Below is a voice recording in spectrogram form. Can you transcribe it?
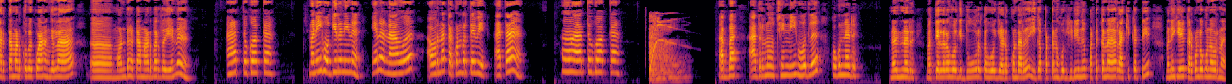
ಅರ್ಥ ಮಾಡ್ಕೋಬೇಕು ಹಂಗೆಲ್ಲ? ಮಂಡ ಹಠ ಮಾಡಬಾರ್ದ ಏನು? ಆತ್ ತಗೋ ಅತ್ತ. ಮನೆಗೆ ಹೋಗಿರ ನೀನು. ಏನ ನಾವು? ಅವ್ರನ್ನ ಕರ್ಕೊಂಡು ಬರ್ತೇವಿ. ಆತಾ ಹಾ ಆತ್ ತಗೋ ಅತ್ತ. ಅಬ್ಬ ಆದ್ರೂ ಚಿನ್ನಿ ಹೋದ್ಲೆ. ಹೋಗು ನಡ್ರಿ. ನಡ್ ನಡ್ರಿ. ಮತ್ತೆಲ್ಲರ ಹೋಗಿ ದೂರತ ಹೋಗಿ ಅಡ್ಕೊಂಡಾರ. ಈಗ ಪಟ್ಟಣ ಹೋಗಿ ಹಿಡಿನ ಪಟಕನ ರಾಕಿ ಕಟ್ಟಿ ಮನೆಗೆ ಕರ್ಕೊಂಡು ಹೋಗೋಣ ಅವ್ರನ್ನ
